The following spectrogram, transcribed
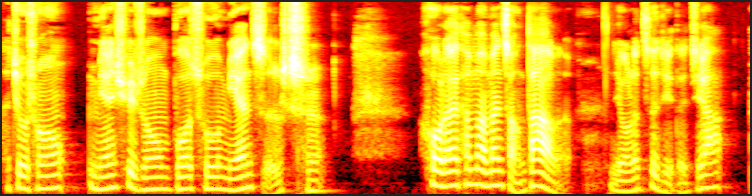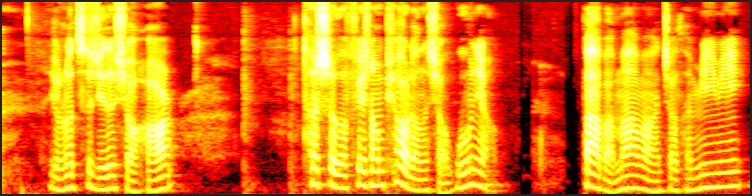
他就从棉絮中剥出棉籽吃。后来他慢慢长大了，有了自己的家，有了自己的小孩儿。她是个非常漂亮的小姑娘，爸爸妈妈叫她咪咪。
